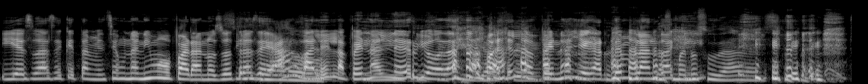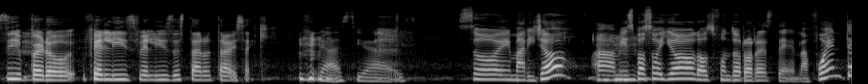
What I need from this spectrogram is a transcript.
y eso hace que también sea un ánimo para nosotras Sí, de, claro. ah, vale la pena Sí, el nervio, vale sé. la pena llegar temblando Las aquí. manos sudadas. Sí, pero feliz, feliz de estar otra vez aquí. Gracias. Soy Marillo, ah, mi esposo y yo, los fundadores de La Fuente,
